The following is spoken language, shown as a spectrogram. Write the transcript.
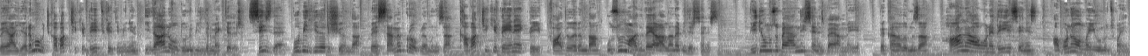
veya yarım avuç kabak çekirdeği tüketiminin ideal olduğunu bildirmektedir. Siz de bu bilgiler ışığında beslenme programınıza kabak çekirdeğini ekleyip faydalarından uzun vadede yararlanabilirsiniz. Videomuzu beğendiyseniz beğenmeyi ve kanalımıza hala abone değilseniz abone olmayı unutmayın.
